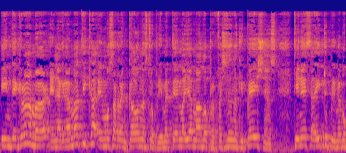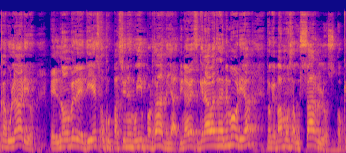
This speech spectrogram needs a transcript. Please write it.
In the grammar, en la gramática, hemos arrancado nuestro primer tema llamado Professions and Occupations. Tienes ahí tu primer vocabulario, el nombre de 10 ocupaciones muy importantes. Ya, de una vez grábate de memoria porque vamos a usarlos, ¿ok?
